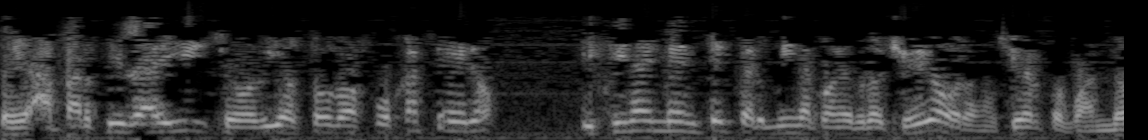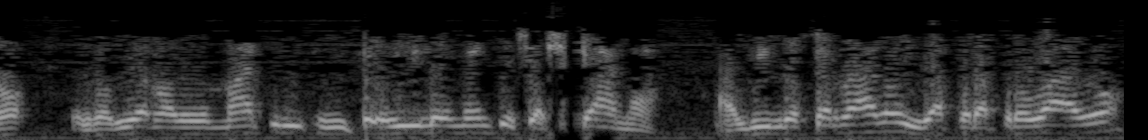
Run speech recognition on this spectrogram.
Eh, a partir de ahí se volvió todo a foja cero y finalmente termina con el broche de oro, ¿no es cierto? Cuando el gobierno de Macri increíblemente se allana al libro cerrado y da por aprobado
